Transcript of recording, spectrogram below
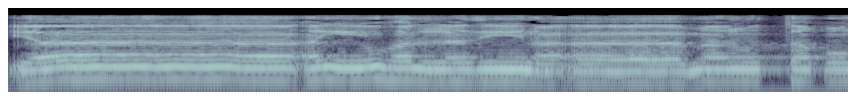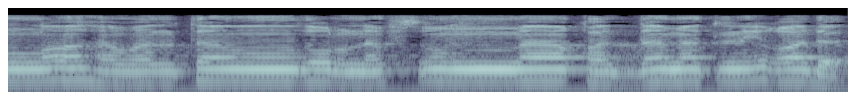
يا أيها الذين آمنوا اتقوا الله ولتنظر نفس ما قدمت لغد.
